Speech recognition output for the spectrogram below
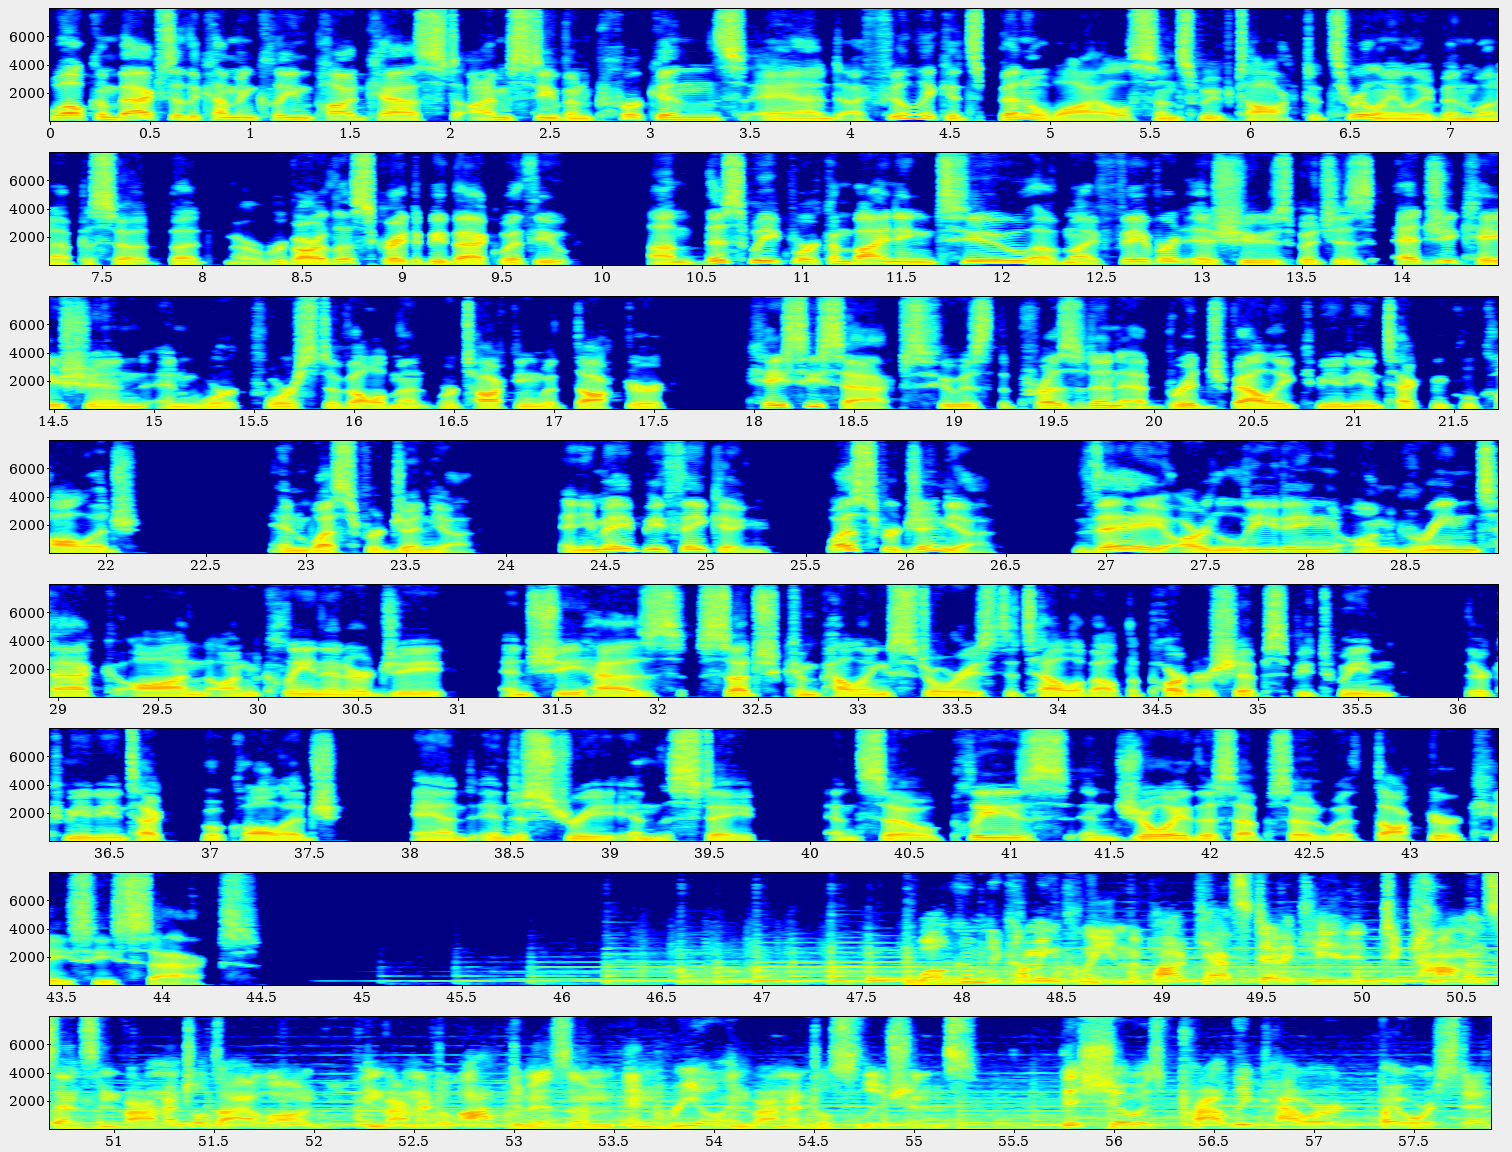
Welcome back to the Coming Clean podcast. I'm Stephen Perkins, and I feel like it's been a while since we've talked. It's really only been one episode, but regardless, great to be back with you. Um, this week, we're combining two of my favorite issues, which is education and workforce development. We're talking with Dr. Casey Sacks, who is the president at Bridge Valley Community and Technical College in West Virginia. And you may be thinking, West Virginia, they are leading on green tech, on on clean energy, and she has such compelling stories to tell about the partnerships between their community and technical college and industry in the state. And so please enjoy this episode with Dr. Casey Sacks. Welcome to Coming Clean, the podcast dedicated to common sense environmental dialogue, environmental optimism, and real environmental solutions. This show is proudly powered by Orsted.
